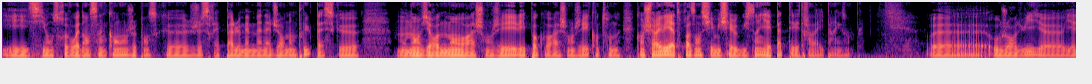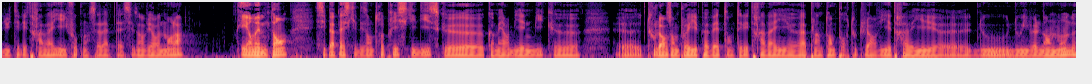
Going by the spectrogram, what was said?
et si on se revoit dans 5 ans, je pense que je ne serai pas le même manager non plus parce que mon environnement aura changé, l'époque aura changé. Quand, on, quand je suis arrivé il y a 3 ans chez Michel Augustin, il n'y avait pas de télétravail par exemple. Euh, Aujourd'hui, euh, il y a du télétravail et il faut qu'on s'adapte à ces environnements-là. Et en même temps, c'est pas parce qu'il y a des entreprises qui disent que, euh, comme Airbnb, que euh, tous leurs employés peuvent être en télétravail euh, à plein temps pour toute leur vie et travailler euh, d'où ils veulent dans le monde,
